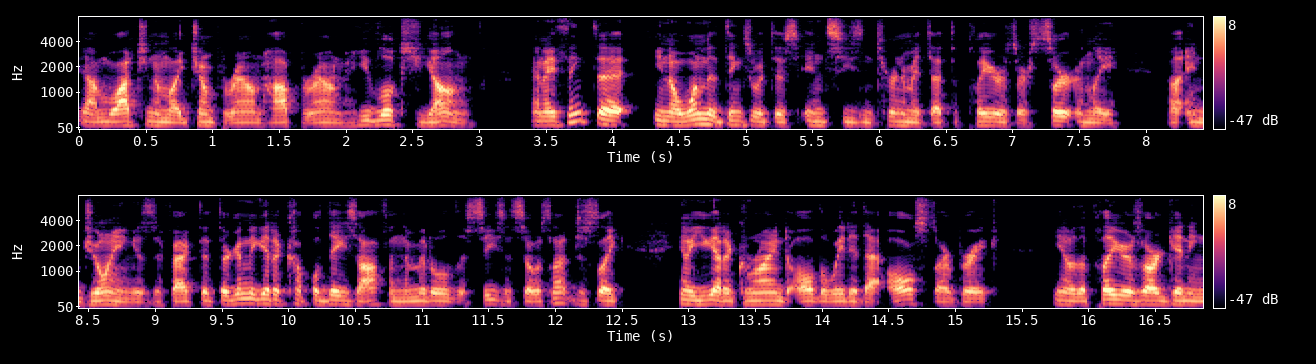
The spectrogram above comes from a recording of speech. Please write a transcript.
Yeah, I'm watching him like jump around, hop around. He looks young. And I think that, you know, one of the things with this in-season tournament that the players are certainly uh, enjoying is the fact that they're going to get a couple of days off in the middle of the season. So it's not just like, you know, you got to grind all the way to that All Star break. You know, the players are getting,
